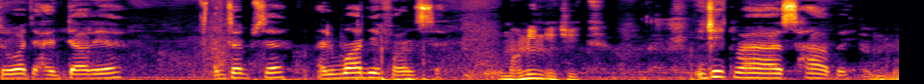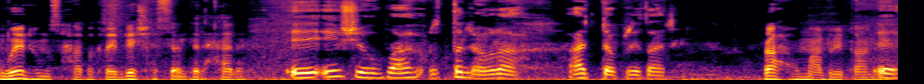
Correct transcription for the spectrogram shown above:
كرواتيا على داريا النمسا ألمانيا فرنسا. ومع مين إجيت؟ جيت مع أصحابي. وينهم أصحابك؟ طيب ليش هسه أنت لحالك؟ إيه يمشوا مع طلعوا راح. عدوا بريطانيا. راحوا مع بريطانيا. إيه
